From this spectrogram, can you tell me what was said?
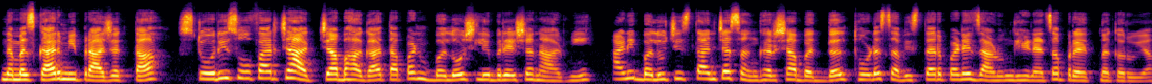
नमस्कार मी प्राजक्ता. स्टोरी सोफारच्या आजच्या भागात आपण बलोच लिबरेशन आर्मी आणि बलुचिस्तानच्या संघर्षाबद्दल थोडं सविस्तरपणे जाणून घेण्याचा प्रयत्न करूया.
